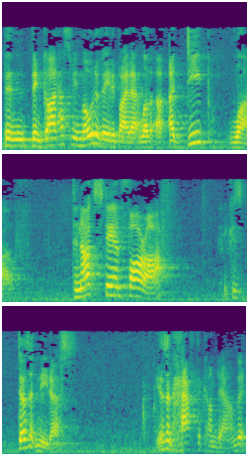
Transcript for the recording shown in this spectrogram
then, then God has to be motivated by that love, a, a deep love. To not stand far off, because He doesn't need us. He doesn't have to come down, but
